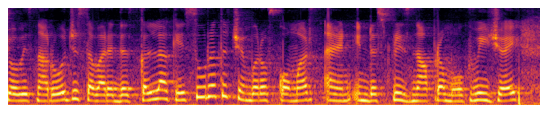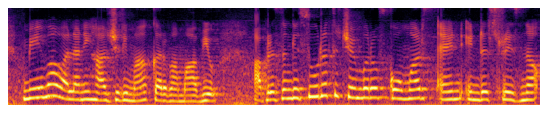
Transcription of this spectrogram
ચોવીસના રોજ સવારે દસ કલાકે Surat chamber of commerce and ઇન્ડસ્ટ્રીઝના પ્રમુખ વિજય મેવાવાલાની હાજરીમાં કરવામાં આવ્યું. આ પ્રસંગે Surat chamber of commerce and ઇન્ડસ્ટ્રીઝના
